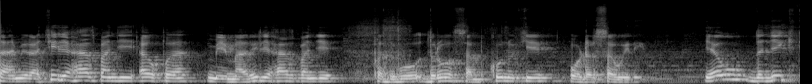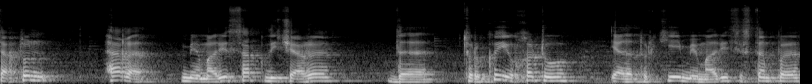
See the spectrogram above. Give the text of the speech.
تعمیراتي لحاظ باندې او په معماري لحاظ باندې په دوو درو سبکونو کې اوډل شوی دی. یو د دې کتابتون هغه معماري سبک دی چې هغه د ترکیو خټو یا د ترکیې معماري سیستم په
